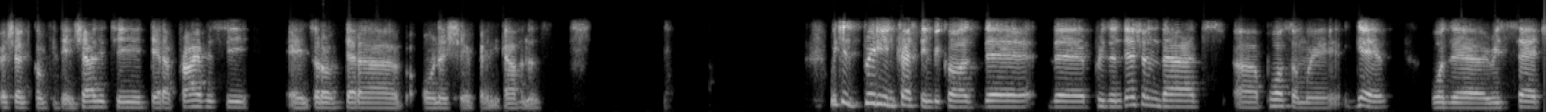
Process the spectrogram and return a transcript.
patient confidentiality, data privacy, and sort of data ownership and governance. Which is pretty interesting because the the presentation that uh, Paul Somwe gave was a research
